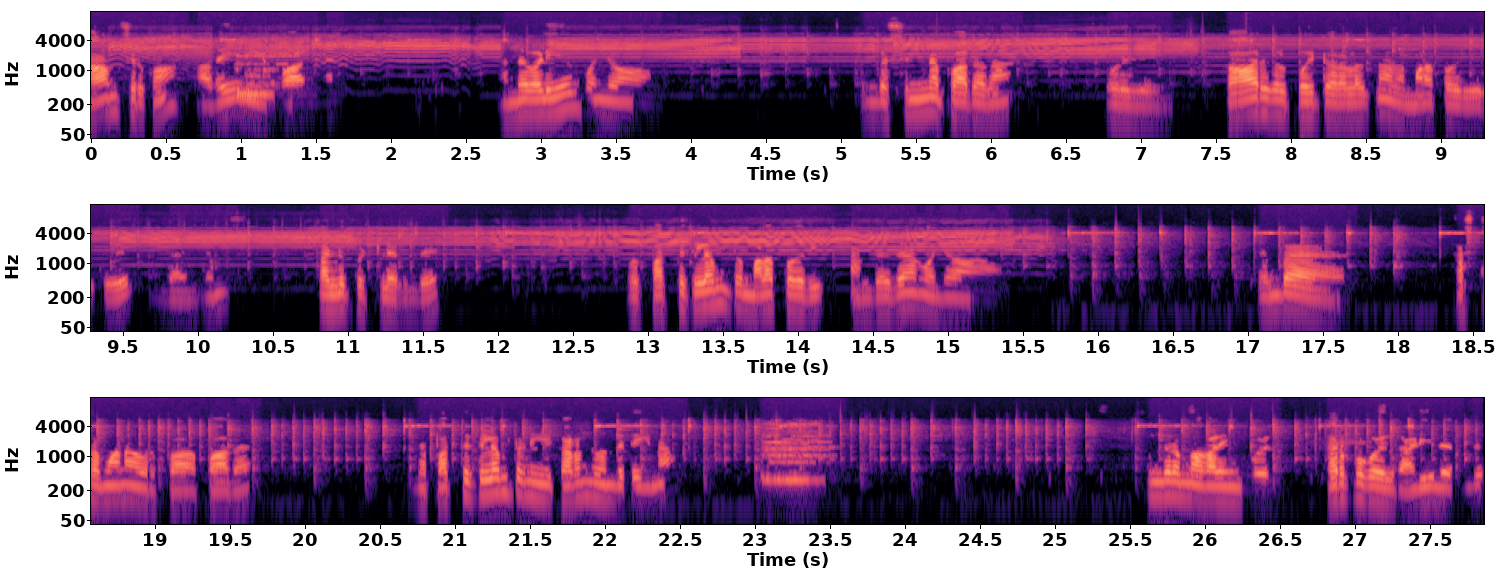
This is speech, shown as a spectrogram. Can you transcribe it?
காமிச்சிருக்கோம். அதையும் நீங்கள் பாருங்கள் அந்த வழியும் கொஞ்சம் ரொம்ப சின்ன பாதை தான். ஒரு கார்கள் போயிட்டு வர அளவுக்கு தான் அந்த மலைப்பகுதி இருக்குது. இந்த எம் கல்லுப்பட்டிலேருந்து ஒரு பத்து கிலோமீட்டர் மலைப்பகுதி. அந்த இதுதான் கொஞ்சம் ரொம்ப கஷ்டமான ஒரு பா பாதை. இந்த பத்து கிலோமீட்டர் நீங்கள் கடந்து வந்துட்டீங்கன்னா சுந்தர மகாலிங்கம் கோயில். கருப்பு கோயிலுக்கு அடியில இருந்து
